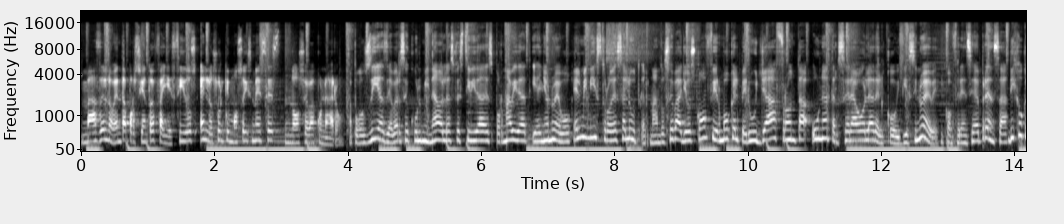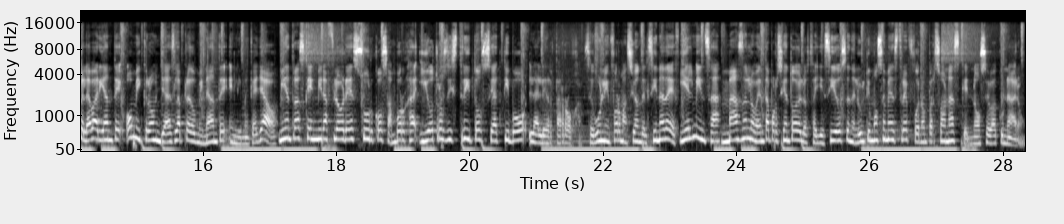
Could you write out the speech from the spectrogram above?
Más del 90% de fallecidos en los últimos seis meses no se vacunaron. A pocos días de haberse culminado las festividades por Navidad y Año Nuevo, el ministro de Salud, Hernando Ceballos, confirmó que el Perú ya afronta una tercera ola del COVID-19. En conferencia de prensa, dijo que la variante Omicron ya es la predominante en Lima y Callao, mientras que en Miraflores, Surco, San Borja y otros distritos se activó la alerta roja. Según la información del SINADEF y el MINSA, más del 90% de los fallecidos en el último semestre fueron personas que no se vacunaron.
